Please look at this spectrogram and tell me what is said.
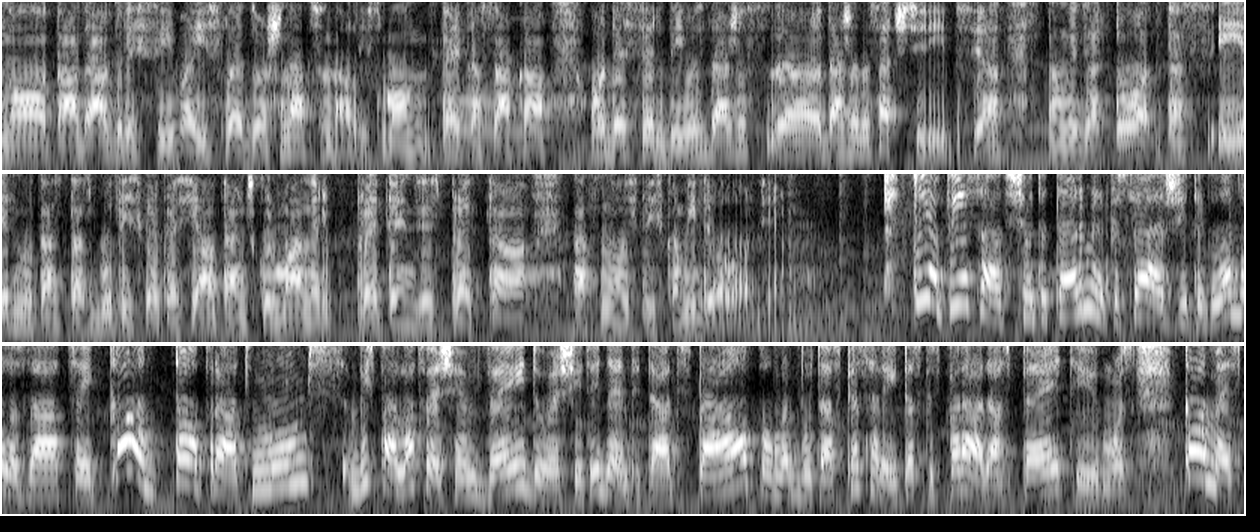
no tāda agresīva, izslēdzoša nacionālisma. Un te, kā saka, Odessa ir divas dažas, dažādas atšķirības. Ja? Un līdz ar to tas ir nu, tas, tas būtiskākais jautājums, kur man ir pretenzijas pret uh, nacionalistiskām ideoloģijām. Jau piesauci šo te terminu, kas jā, ir šī globalizācija. Kāda, tavuprāt, mums vispār latviešiem veidoja šī identitātes telpa un varbūt tās, kas arī tas, kas parādās pētījumos? Kā mēs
